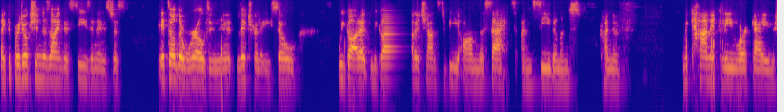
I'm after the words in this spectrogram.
like the production design this season is just it's otherworldly, literally. So we got it. We got a chance to be on the set and see them and kind of mechanically work out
